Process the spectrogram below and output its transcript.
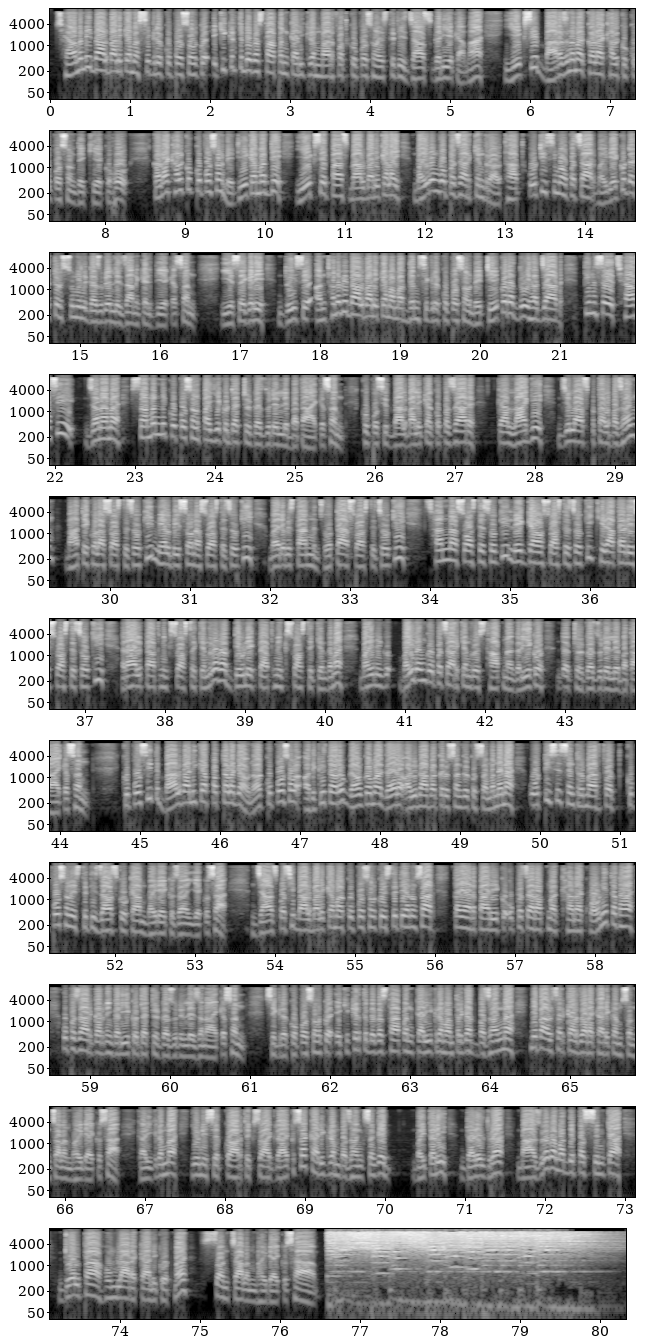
छयानब्बे बालबालिकामा शीघ्र कुपोषणको एकीकृत व्यवस्थापन कार्यक्रम मार्फत कुपोषण स्थिति जाँच गरिएकामा एक सय बाह्रजनामा कड़ा खालको कुपोषण देखिएको हो। कड़ा खालको कुपोषण भेटिएका मध्ये एक सय पाँच बालबालिकालाई बहिरंग उपचार केन्द्र अर्थात ओटीसीमा उपचार भइरहेको डाक्टर सुनिल गजुरेलले जानकारी दिएका छन्। यसै गरी दुई सय अन्ठानब्बे बालबालिकामा मध्यम शीघ्र कुपोषण भेटिएको र दुई हजार तीन सय छ्यासी जनामा सामान्य कुपोषण पाइएको डाक्टर गजुरेलले बताएका छन्। कुपोषित बालबालिकाको उपचारका लागि जिल्ला अस्पताल बझाङ भातेखोला स्वास्थ्य चौकी मेल बिसौना स्वास्थ्य चौकी भैरवस्थान झोटा स्वास्थ्य चौकी छान्ना स्वास्थ्य चौकी लेकगाउँ स्वास्थ्य चौकी खिरातडी स्वास्थ्य चौकी रायल प्राथमिक स्वास्थ्य केन्द्र र देउलेक प्राथमिक स्वास्थ्य केन्द्रमा बहिरंग उपचार केन्द्र स्थापना गरिएको डाक्टर गजुरेलले बताएका छन्। कुपोषित बालबालिका पत्ता लगाउन कुपोषण अधिकृतहरू गाउँ गाउँमा गएर अभिभावकहरूसँगको समन्वयमा ओटीसी सेन्टर मार्फत कुपोषण स्थिति जाँचको काम भइरहेको जनाइएको छ। जाँचपछि बालबालिकामा कुपोषणको स्थिति अनुसार तयार पारिएको उपचारात्मक खाना खुवाउने तथा उपचार गर्ने गरिएको डाक्टर गजुरेलले जनाएका छन् शीघ्र कुपोषणको एकीकृत व्यवस्थापन कार्यक्रम अन्तर्गत बझाङमा नेपाल सरकारद्वारा कार्यक्रम सञ्चालन भइरहेको छ कार्यक्रममा युनिसेफको आर्थिक सहयोग रहेको छ कार्यक्रम बझाङसँगै बैतडी डडेलधुरा बाजुरा र मध्यपश्चिमका डोल्पा हुम्ला र कालीकोटमा सञ्चालन भइरहेको छ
